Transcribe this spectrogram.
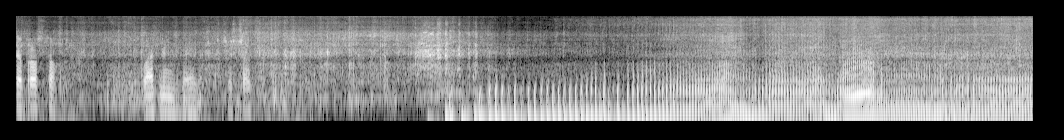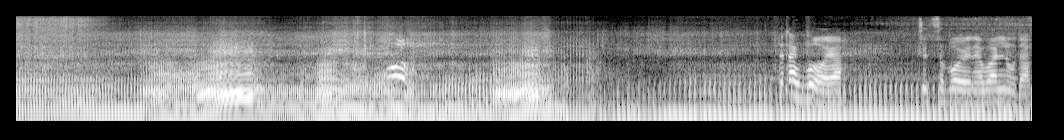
Це просто платмінь здається, чи що це. О! Це так було, я чуть собою не вальну так,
